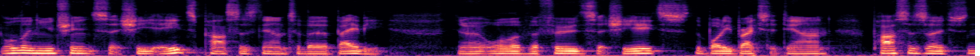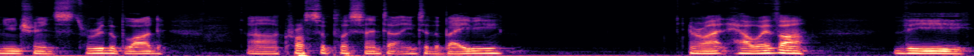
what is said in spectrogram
all the nutrients that she eats passes down to the baby you know all of the foods that she eats the body breaks it down passes those nutrients through the blood uh, across the placenta into the baby all right however the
